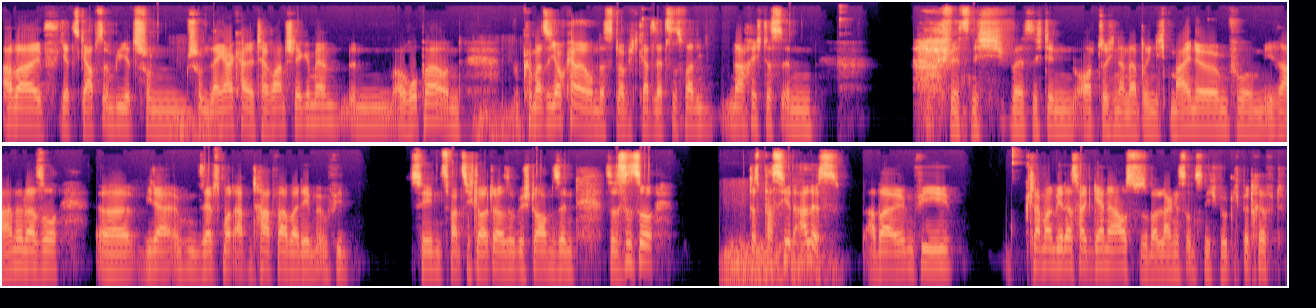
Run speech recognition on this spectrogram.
Aber jetzt gab es irgendwie jetzt schon, schon länger keine Terroranschläge mehr in, in Europa und kümmert sich auch keiner darum. Das glaube ich gerade letztens war die Nachricht, dass in ich will jetzt nicht, will jetzt nicht den Ort durcheinander bringen. Ich meine irgendwo im Iran oder so, äh, wieder irgendein Selbstmordattentat war, bei dem irgendwie 10, 20 Leute oder so gestorben sind. So, das ist so, das passiert alles. Aber irgendwie klammern wir das halt gerne aus, solange es uns nicht wirklich betrifft.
